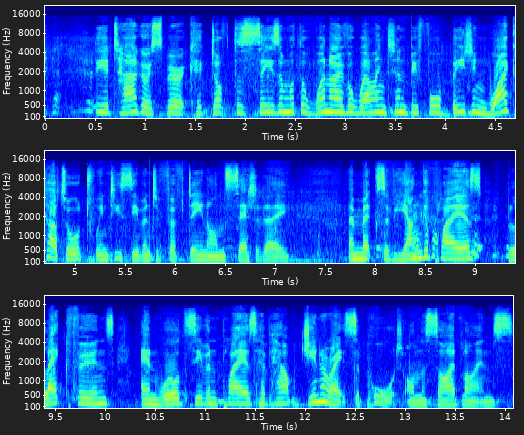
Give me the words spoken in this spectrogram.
The Otago Spirit kicked off the season with a win over Wellington before beating Waikato 27 to 15 on Saturday. A mix of younger players, Black Ferns, and World 7 players have helped generate support on the sidelines.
